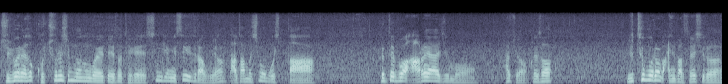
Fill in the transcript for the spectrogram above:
주변에서 고추를 심는 거에 대해서 되게 신경이 쓰이더라고요. 나도 한번 심어보고 싶다. 그때 뭐 알아야지 뭐 하죠. 그래서 유튜브를 많이 봤어요 실은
